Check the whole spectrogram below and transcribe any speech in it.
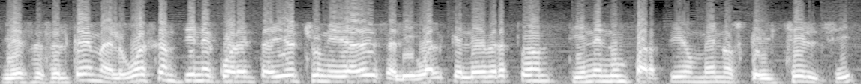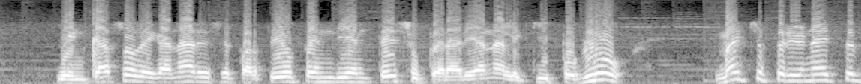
Y ese es el tema, el West Ham tiene 48 unidades, al igual que el Everton, tienen un partido menos que el Chelsea y en caso de ganar ese partido pendiente superarían al equipo blue. Manchester United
